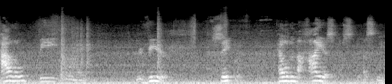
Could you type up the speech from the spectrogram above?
hallowed be your name. Revered, sacred, held in the highest esteem.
